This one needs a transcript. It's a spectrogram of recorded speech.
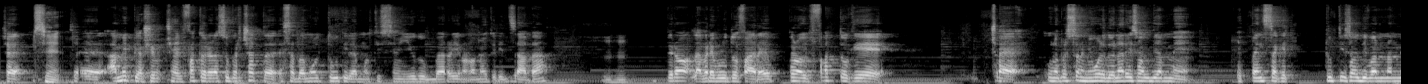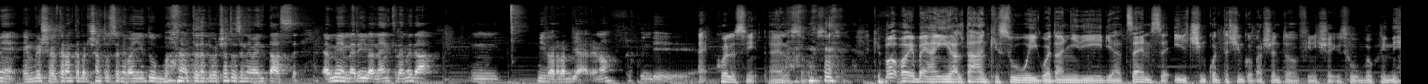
Cioè, sì. cioè, a me piace, cioè, il fatto della super chat è stata molto utile a moltissimi youtuber, io non l'ho mai utilizzata. Mm-hmm però l'avrei voluto fare, però il fatto che cioè, una persona mi vuole donare i soldi a me e pensa che tutti i soldi vanno a me e invece il 30% se ne va a YouTube, un altro 30% se ne va in tasse e a me mi arriva neanche la metà, mh, mm, mi fa arrabbiare, no? Quindi... Eh, quello sì, eh, lo so. so, so. che poi, poi beh, in realtà anche sui guadagni di, di AdSense il 55% finisce a YouTube, quindi...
